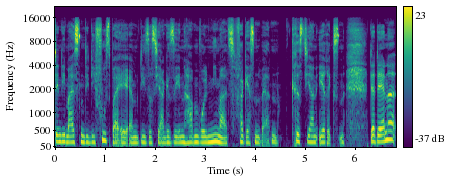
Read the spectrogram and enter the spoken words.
den die meisten, die die Fußball-EM dieses Jahr gesehen haben, wohl niemals vergessen werden. Christian Eriksen. Der Däne,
